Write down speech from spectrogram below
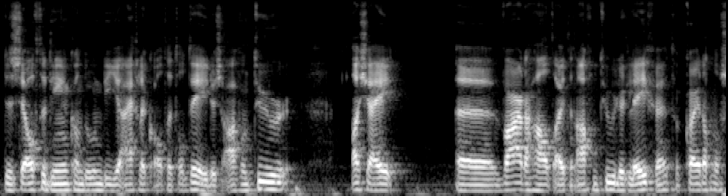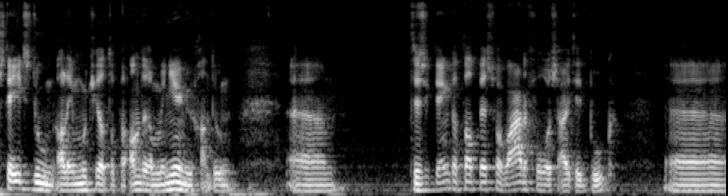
dezelfde dingen kan doen die je eigenlijk altijd al deed. Dus avontuur, als jij uh, waarde haalt uit een avontuurlijk leven, dan kan je dat nog steeds doen. Alleen moet je dat op een andere manier nu gaan doen. Uh, dus ik denk dat dat best wel waardevol is uit dit boek. Uh,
